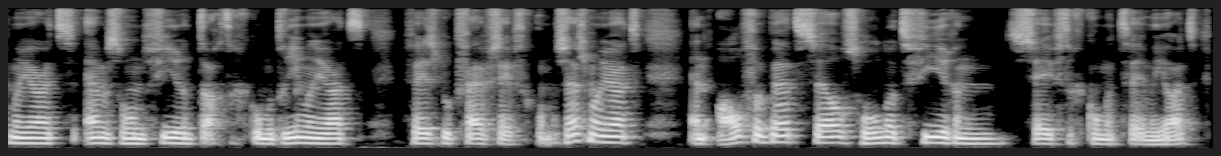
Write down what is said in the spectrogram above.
136,5 miljard, Amazon 84,3 miljard, Facebook 75,6 miljard en Alphabet zelfs 174,2 miljard.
